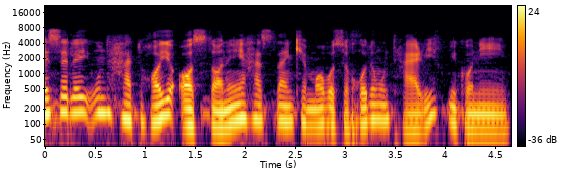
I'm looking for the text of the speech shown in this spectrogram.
SLA اون حدهای آستانه هستن که ما واسه خودمون تعریف می‌کنیم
